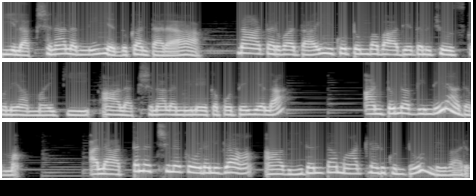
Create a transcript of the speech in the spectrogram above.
ఈ లక్షణాలన్నీ ఎందుకంటారా? నా తర్వాత ఈ కుటుంబ బాధ్యతలు చూసుకునే అమ్మాయికి ఆ లక్షణాలన్నీ లేకపోతే ఎలా? అంటూ నవ్వింది రాధమ్మ. అలా అత్త నచ్చిన కోడలిగా ఆ వీధంతా మాట్లాడుకుంటూ ఉండేవారు.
